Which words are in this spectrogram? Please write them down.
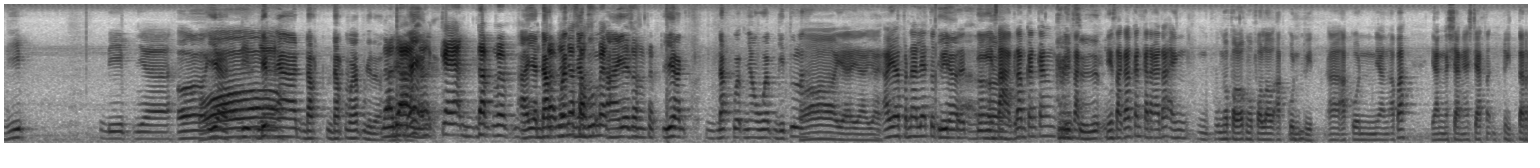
deep deepnya Oh, Oh, iya, deepnya. deepnya dark dark web gitu. Nah, ada Eh, kayak dark web. Ah, iya, dark webnya bu, sosmed, ah, iya, ya, sosmed. iya, dark webnya web gitulah. Oh iya iya iya. Ah ya pernah lihat tuh Iya, Twitter di uh, Instagram kan kan cringe Insta- di Instagram kan kadang-kadang yang ngefollow ngefollow akun tweet eh, akun yang apa yang nge-share nge-share te- Twitter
